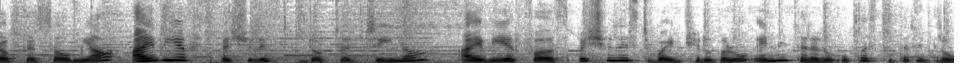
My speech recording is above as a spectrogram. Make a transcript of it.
doctor Soumya, IVF specialist doctor Jeena IVF specialist ವೈದ್ಯರುಗಳು ಇನ್ನಿತರರು ಉಪಸ್ಥಿತರಿದ್ದರು.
